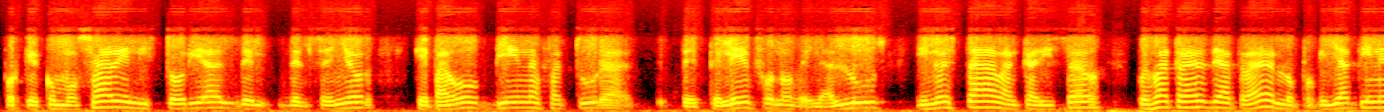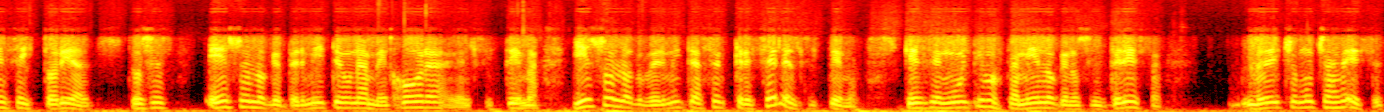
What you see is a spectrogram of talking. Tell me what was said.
porque como sabe el historial del, del señor que pagó bien la factura de teléfono, de la luz y no está bancarizado, pues va a tratar de atraerlo porque ya tiene ese historial. Entonces, eso es lo que permite una mejora en el sistema y eso es lo que permite hacer crecer el sistema, que es en últimos también lo que nos interesa. Lo he dicho muchas veces,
